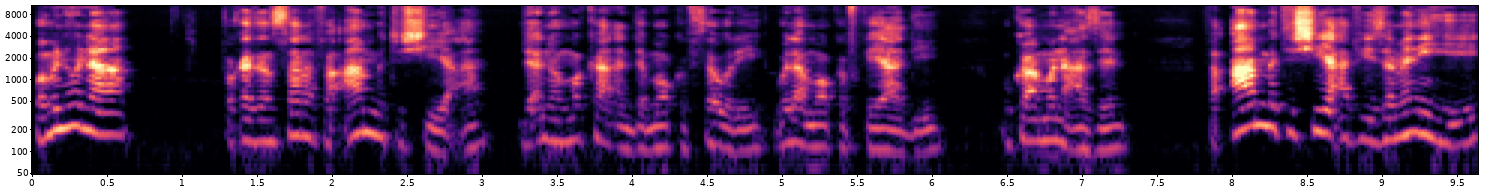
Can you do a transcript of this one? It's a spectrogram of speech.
ومن هنا فقد انصرف عامة الشيعة لأنه ما كان عنده موقف ثوري ولا موقف قيادي وكان منعزل. فعامة الشيعة في زمنه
